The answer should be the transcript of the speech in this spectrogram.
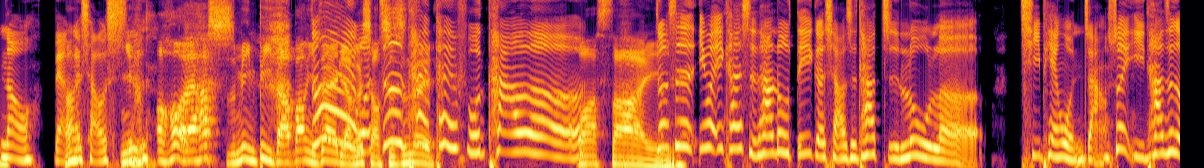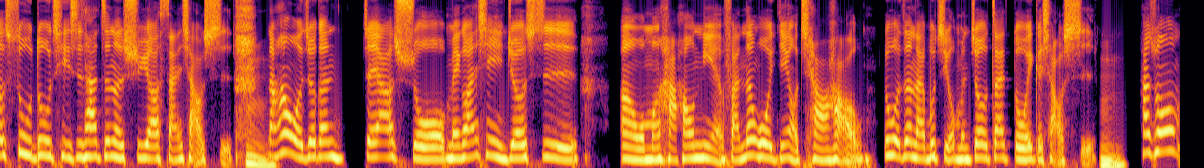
No，两个小时。哦，后来他使命必达，帮你在两个小时之内。太佩服他了！哇塞，就是因为一开始他录第一个小时，他只录了。七篇文章，所以以他这个速度，其实他真的需要三小时。嗯，然后我就跟 J 亚说，没关系，你就是嗯，我们好好念，反正我已经有敲好，如果真来不及，我们就再多一个小时。嗯，他说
